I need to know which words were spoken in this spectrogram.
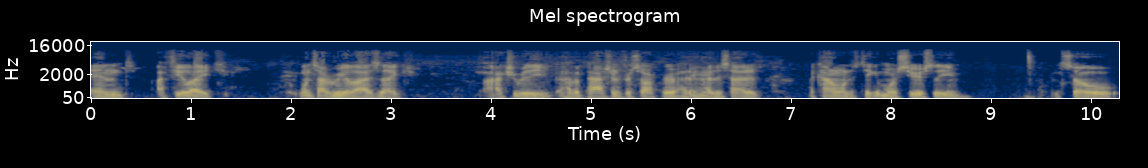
and I feel like once I realized like I actually really have a passion for soccer, I, I Mhm. decided I kind of wanted to take it more seriously. And so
